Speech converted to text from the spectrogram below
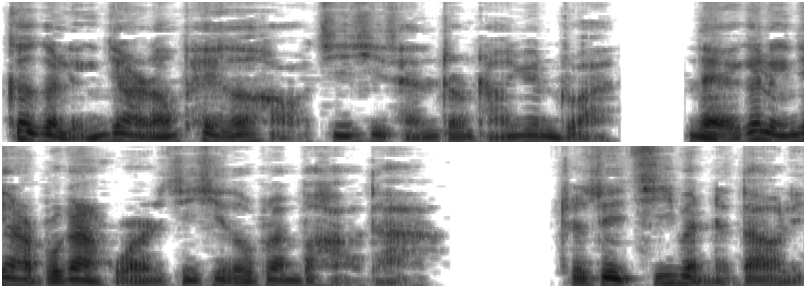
各个零件能配合好，机器才能正常运转。哪个零件不干活，机器都转不好的，这是最基本的道理。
